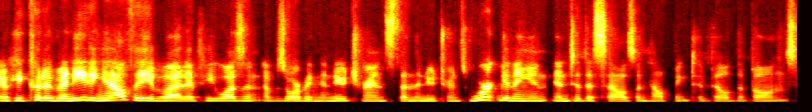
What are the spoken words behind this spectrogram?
know, he could have been eating healthy, but if he wasn't absorbing the nutrients, then the nutrients weren't getting in, into the cells and helping to build the bones.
